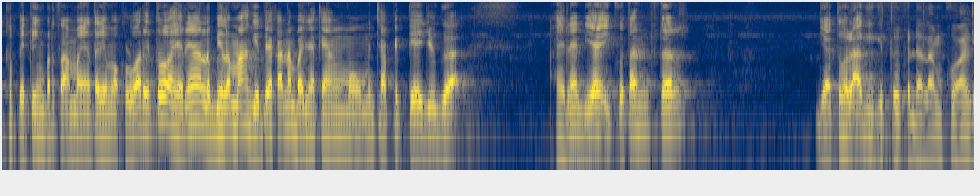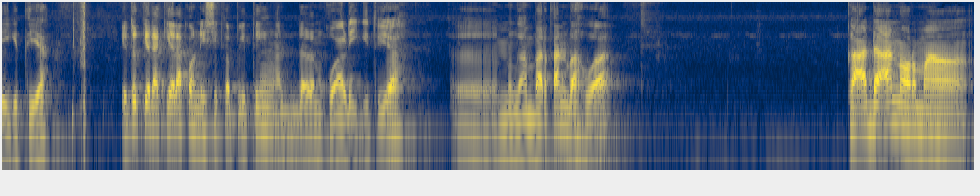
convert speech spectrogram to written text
kepiting pertama yang tadi mau keluar itu akhirnya lebih lemah gitu ya karena banyak yang mau mencapit dia juga. Akhirnya dia ikutan ter jatuh lagi gitu ke dalam kuali gitu ya. Itu kira-kira kondisi kepiting ada dalam kuali gitu ya. E, menggambarkan bahwa keadaan normal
